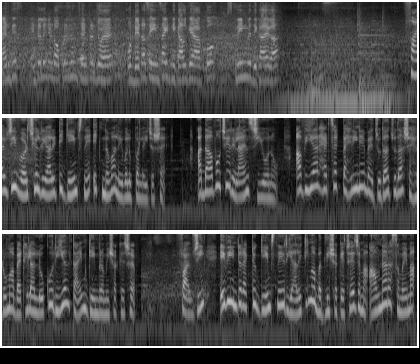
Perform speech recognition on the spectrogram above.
And this intelligent operation centre जो है, वो डेटा से इंसाइट निकाल के आपको स्क्रीन में दिखाएगा. ફાઇવજી વર્ચ્યુઅલ રિયાલિટી ગેમ્સને એક નવા લેવલ ઉપર લઈ જશે આ દાવો છે રિલાયન્સ જીઓનો આ વીઆર હેડસેટ પહેરીને બે જુદા જુદા શહેરોમાં બેઠેલા લોકો રિયલ ટાઈમ ગેમ રમી શકે છે ફાઇવજી એવી ઇન્ટરેક્ટિવ ગેમ્સને રિયાલિટીમાં બદલી શકે છે જેમાં આવનારા સમયમાં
